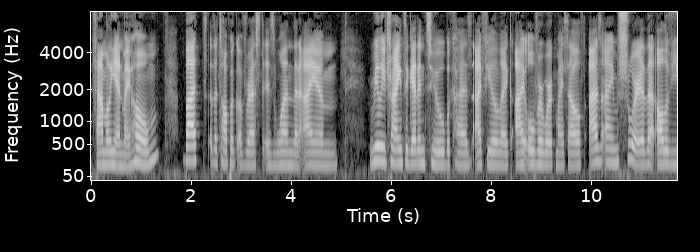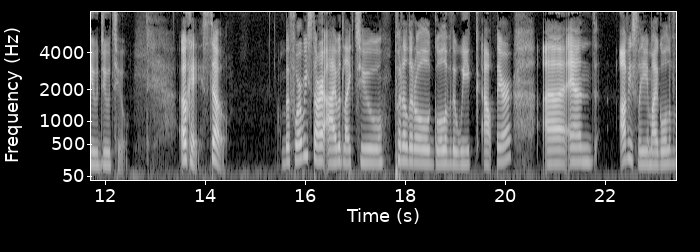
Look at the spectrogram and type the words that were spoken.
family and my home. But the topic of rest is one that I am really trying to get into because I feel like I overwork myself, as I'm sure that all of you do too. Okay, so before we start, I would like to put a little goal of the week out there. Uh, and obviously, my goal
